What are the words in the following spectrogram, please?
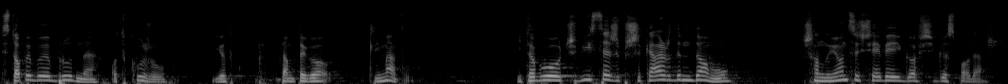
Stopy były brudne od kurzu i od tamtego klimatu. I to było oczywiste, że przy każdym domu szanujący siebie i gości gospodarz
